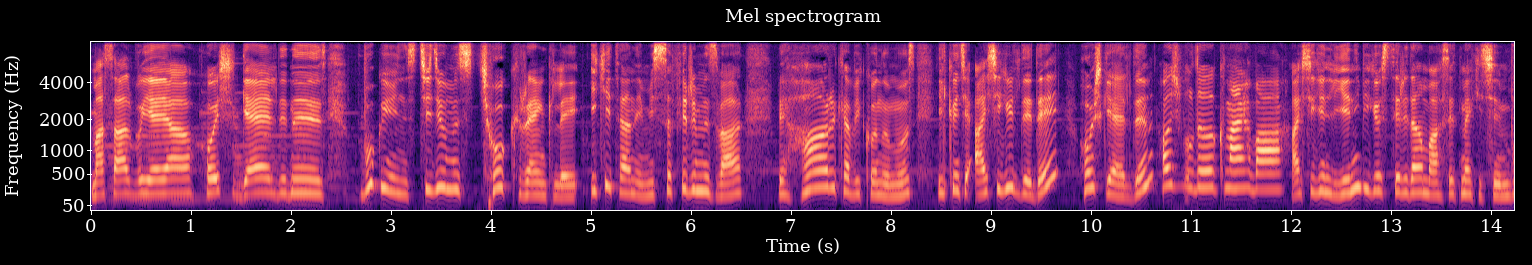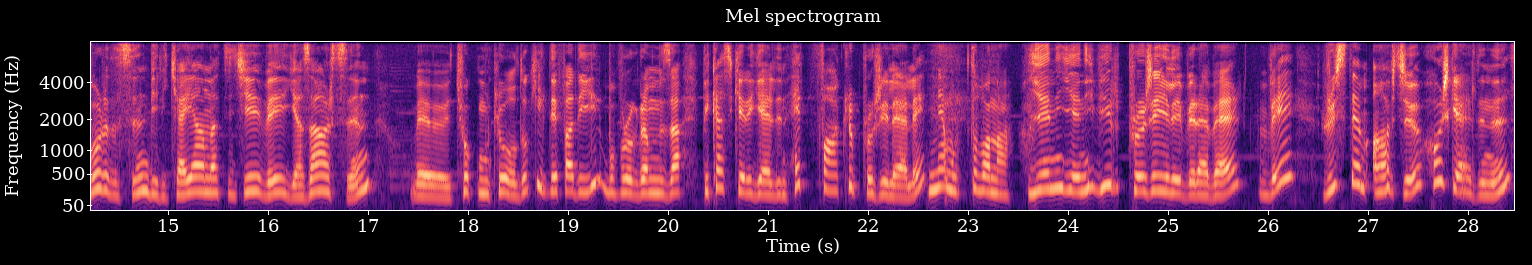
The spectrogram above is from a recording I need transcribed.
Masal Buya'ya hoş geldiniz. Bugün stüdyomuz çok renkli. İki tane misafirimiz var ve harika bir konumuz. İlk önce Ayşegül Dede, hoş geldin. Hoş bulduk, merhaba. Ayşegül yeni bir gösteriden bahsetmek için buradasın. Bir hikaye anlatıcı ve yazarsın. Ve çok mutlu olduk. İlk defa değil bu programımıza birkaç kere geldin. Hep farklı projelerle. Ne mutlu bana. Yeni yeni bir proje ile beraber ve Rüstem Avcı hoş geldiniz.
